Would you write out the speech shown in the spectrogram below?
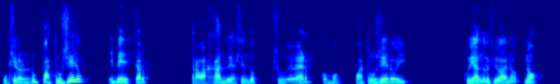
pusieron un patrullero en vez de estar trabajando y haciendo su deber como patrullero y cuidando a los ciudadanos. No,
